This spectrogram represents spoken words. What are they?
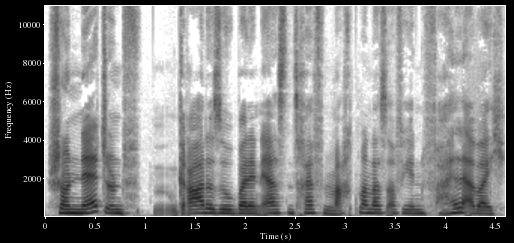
schon nett. Und gerade so bei den ersten Treffen macht man das auf jeden Fall. Aber ich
